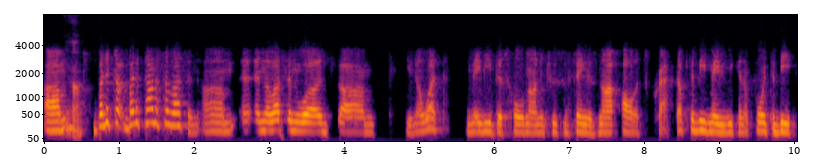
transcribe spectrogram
Um, yeah. But it but it taught us a lesson, um, and the lesson was, um, you know what? Maybe this whole non-intrusive thing is not all it's cracked up to be. Maybe we can afford to be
